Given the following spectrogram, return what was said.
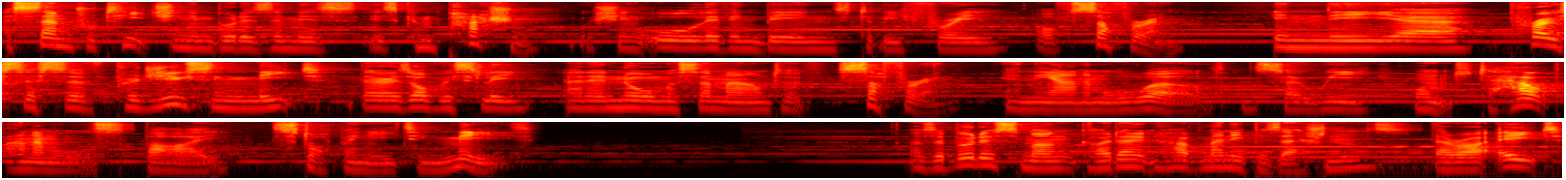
A central teaching in Buddhism is, is compassion, wishing all living beings to be free of suffering. In the uh, process of producing meat, there is obviously an enormous amount of suffering in the animal world, and so we want to help animals by stopping eating meat. As a Buddhist monk, I don't have many possessions. There are eight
